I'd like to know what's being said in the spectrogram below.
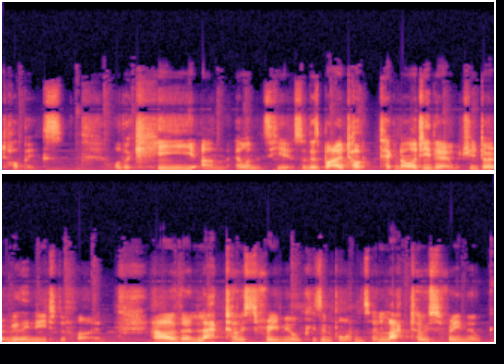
topics or the key um, elements here. So there's biotechnology there, which you don't really need to define. However, lactose-free milk is important, so lactose-free milk,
